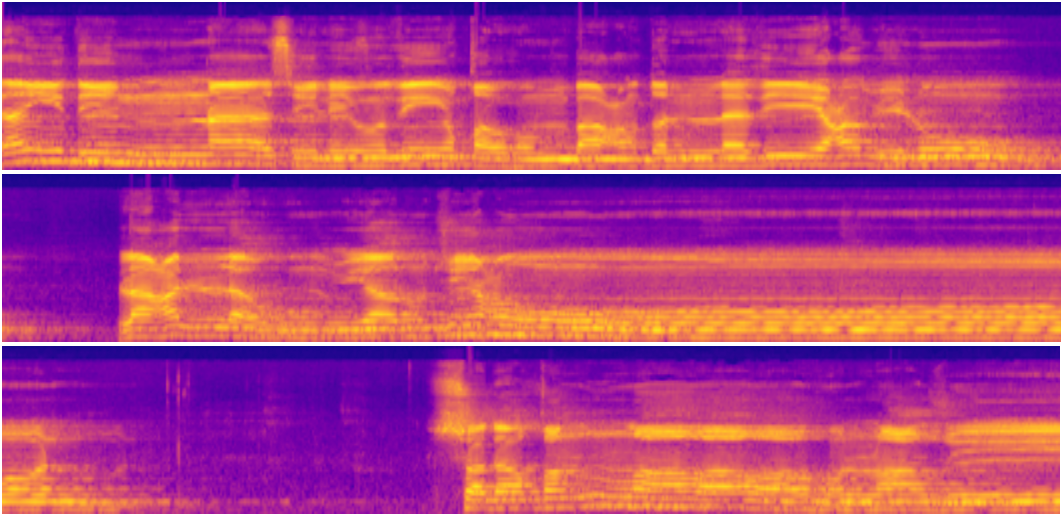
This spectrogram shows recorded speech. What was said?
أيدي الناس ليذيقهم بعض الذي عملوا لعلهم يرجعون صدق الله العظيم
